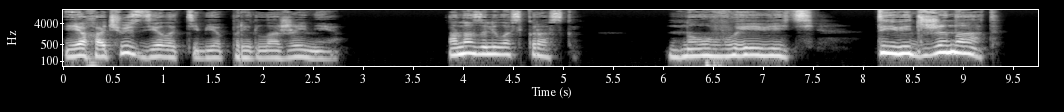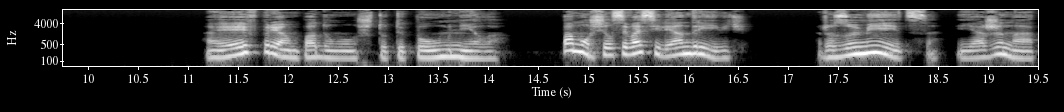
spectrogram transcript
Я хочу сделать тебе предложение. Она залилась краской. Но вы ведь... Ты ведь женат. А я и впрямь подумал, что ты поумнела. Поморщился Василий Андреевич. Разумеется, я женат.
